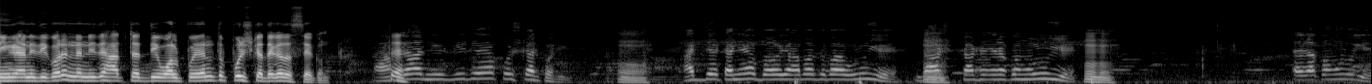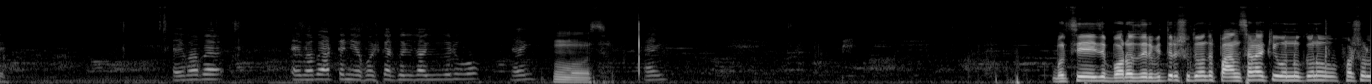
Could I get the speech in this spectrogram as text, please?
নিংড়ানি দিয়ে করেন না নিজে হাত টাত দিয়ে অল্প এনে তো পরিষ্কার দেখা যাচ্ছে এখন। আমরা নিজে পরিষ্কার করি। হাত দিয়ে টানিয়ে আবার বা উড়ুইয়ে গাছ টাছ এরকম উড়ুইয়ে। এরকম উড়ুইয়ে। এইভাবে এইভাবে আটটা নিয়ে পরিষ্কার করে দেবো এই। এই। বলছি এই যে বরজের ভিতরে শুধুমাত্র পান ছাড়া কি অন্য কোনো ফসল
